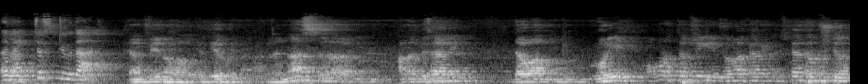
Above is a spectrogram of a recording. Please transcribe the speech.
Uh, like just do that." كان في نظر كثير من من الناس آه، عمل مثالي دوام مريح ومرتب جيد فما كان كانت المشكلة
